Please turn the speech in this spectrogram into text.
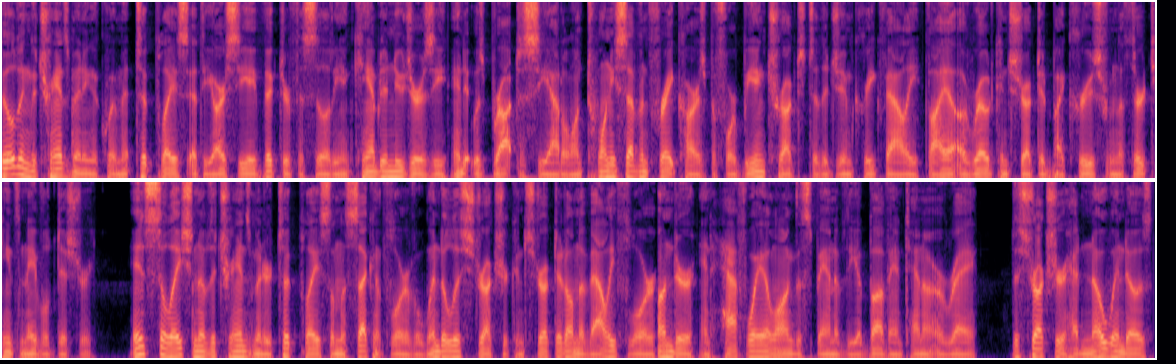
Building the transmitting equipment took place at the RCA Victor facility in Camden, New Jersey, and it was brought to Seattle on 27 freight cars before being trucked to the Jim Creek Valley via a road constructed by crews from the 13th Naval District. Installation of the transmitter took place on the second floor of a windowless structure constructed on the valley floor under and halfway along the span of the above antenna array. The structure had no windows.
